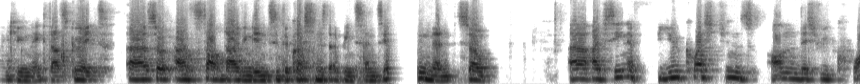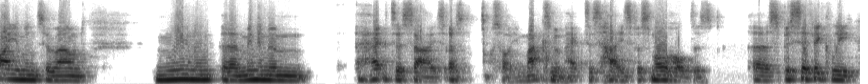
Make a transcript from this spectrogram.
Thank you, Nick. That's great. Uh, so I'll start diving into the questions that have been sent in then. So uh, I've seen a few questions on this requirement around minimum, uh, minimum hectare size, uh, sorry, maximum hectare size for smallholders. Uh, specifically,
